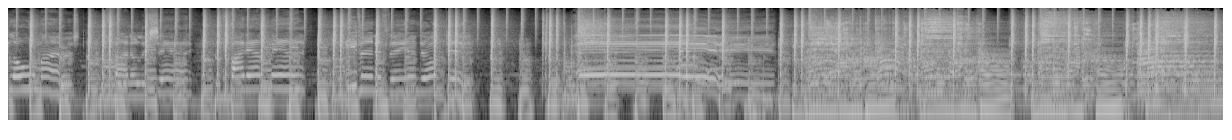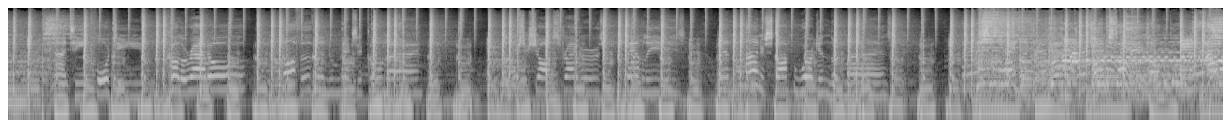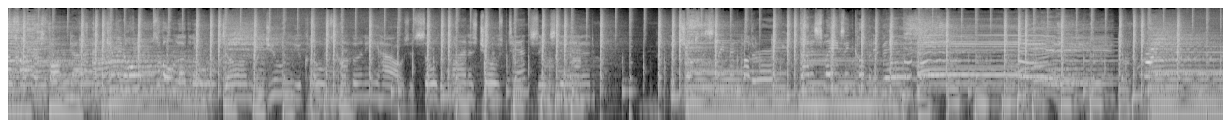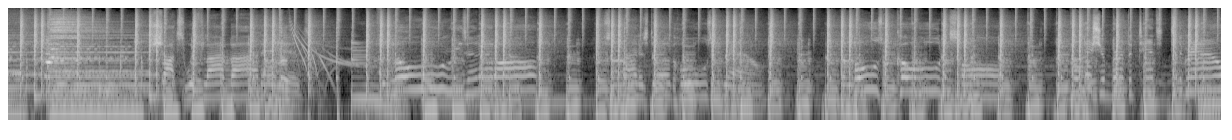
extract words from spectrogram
Low miners finally said, fight as men, even if they end up dead. Hey, Nineteen fourteen, Colorado. strikers, families, when the miners stopped working the mines. This is the way my granddad told a story long ago. How those miners fought and died, killing holes of old Ludlow. John D. Jr. closed company houses, so the miners chose tents instead. They chose to sleep in mother Shots would fly by their heads for no reason at all. Some miners dug holes in the ground. The holes were cold and small. Militia burnt the tents to the ground.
